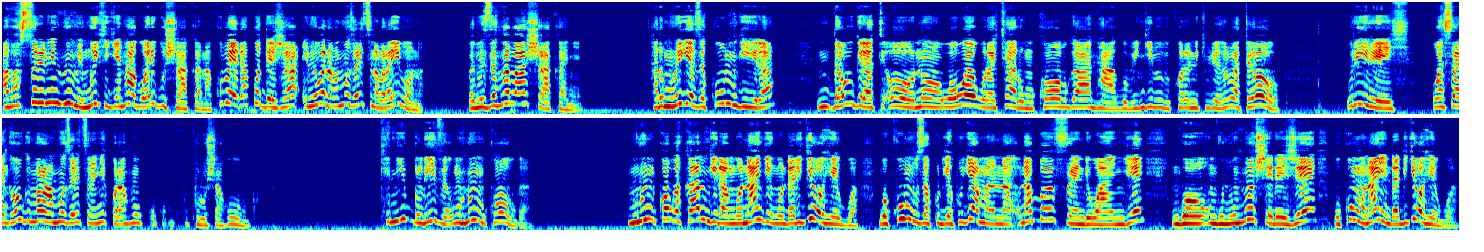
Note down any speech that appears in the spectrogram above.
abasore n'inkumi muri iki gihe ntabwo bari gushakana kubera ko deja imibonano mpuzabitsina barayibona. Bameze nk'abashakanye. Hari umuntu wigeze kumbwira ndamubwira ati oh no wowe uracyari umukobwa ntabwo ibingibi ubikora n'iki byose. Baravuga ati oh uribeshya. Wasanga ahubwo imibonano mpuzabitsina nyikora kurusha ahubwo. Can you believe umuntu w'umukobwa. Umuntu w'umukobwa akambwira ngo nanjye ngo ndaryoherwa ngo kumbuza kujya kuryamana na, boyfriend wanjye ngo ngo ubu nkoshereje ngo kumva nanjye ndaryoherwa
